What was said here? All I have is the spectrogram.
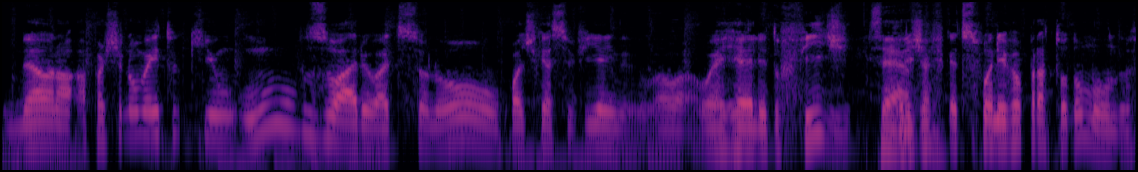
Não, não. A partir do momento que um, um usuário adicionou um podcast via o URL do feed, Certo. ele já fica disponível para todo mundo.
